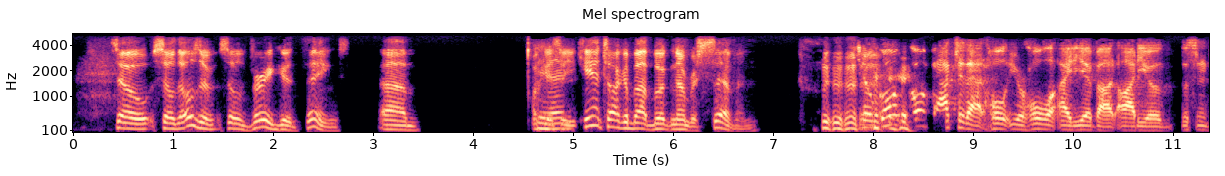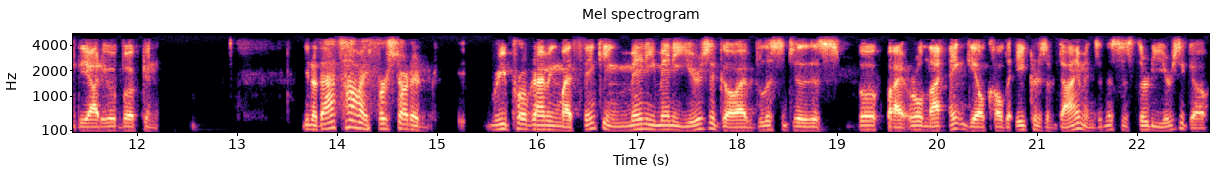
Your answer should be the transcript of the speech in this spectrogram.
so, so those are so very good things. Um, okay, yeah. so you can't talk about book number seven. you know, going, going back to that whole your whole idea about audio, listening to the audio book, and you know, that's how I first started reprogramming my thinking many, many years ago. I would listen to this book by Earl Nightingale called The Acres of Diamonds, and this is 30 years ago.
